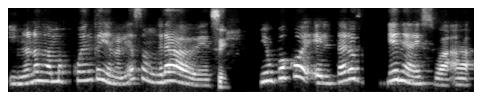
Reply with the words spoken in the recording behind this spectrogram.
no nos damos cuenta y en realidad son graves. Y un poco el tarot viene a eso, a,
